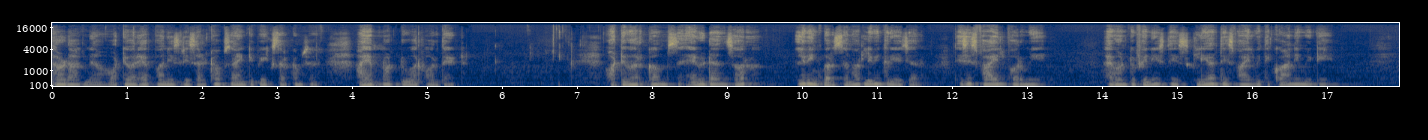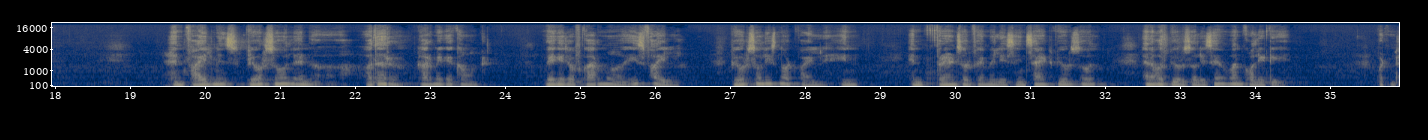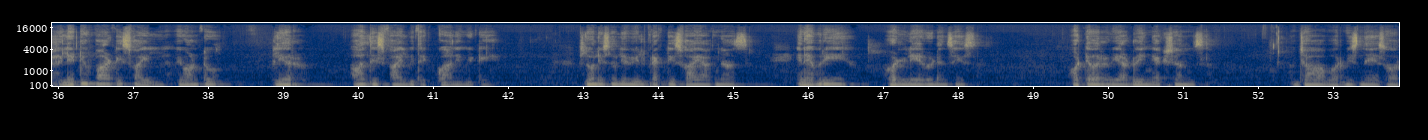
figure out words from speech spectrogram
Third agna, whatever happen is result of scientific circumstance. I am not doer for that. Whatever comes, evidence or living person or living creature, this is file for me. I want to finish this, clear this file with equanimity. And file means pure soul and uh, other karmic account. Baggage of karma is file. Pure soul is not file. In in friends or families inside pure soul, and our pure soul is a one quality. But relative part is file. We want to clear all this file with equanimity. Slowly, slowly we will practice five agnas in every worldly evidences. Whatever we are doing actions, job or business or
